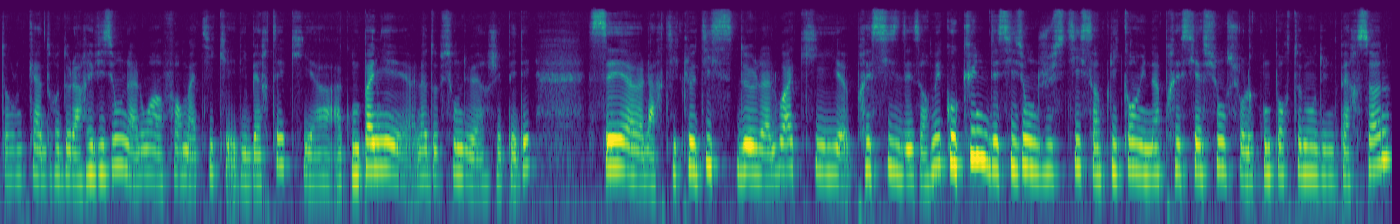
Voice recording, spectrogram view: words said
dans le cadre de la révision de la loi informatique et liberté qui a accompagné l'adoption du RGPD c'est euh, l'article 10 de la loi qui euh, précise désormais qu'aucune décision de justice impliquant une appréciation sur le comportement d'une personne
